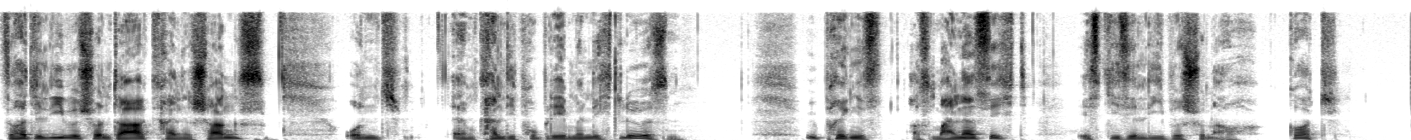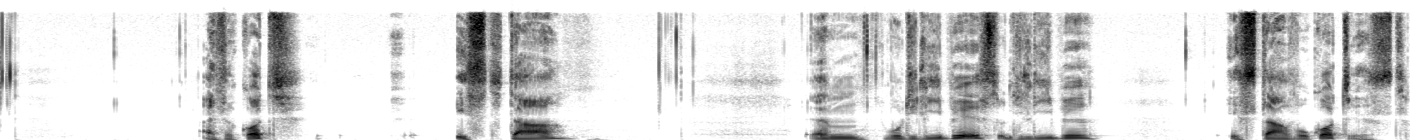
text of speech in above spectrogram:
So hat die Liebe schon da keine Chance und ähm, kann die Probleme nicht lösen. Übrigens, aus meiner Sicht ist diese Liebe schon auch Gott. Also Gott ist da, ähm, wo die Liebe ist und die Liebe ist da, wo Gott ist.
